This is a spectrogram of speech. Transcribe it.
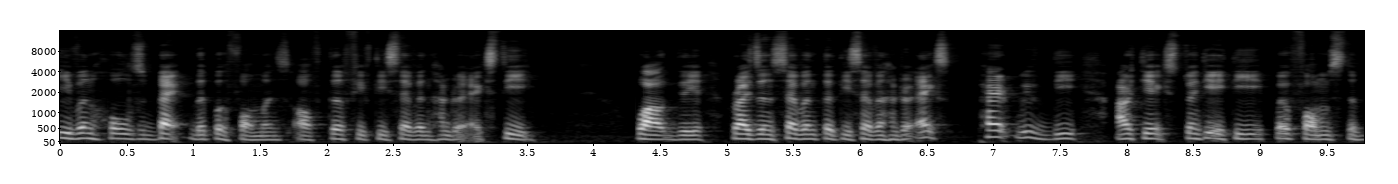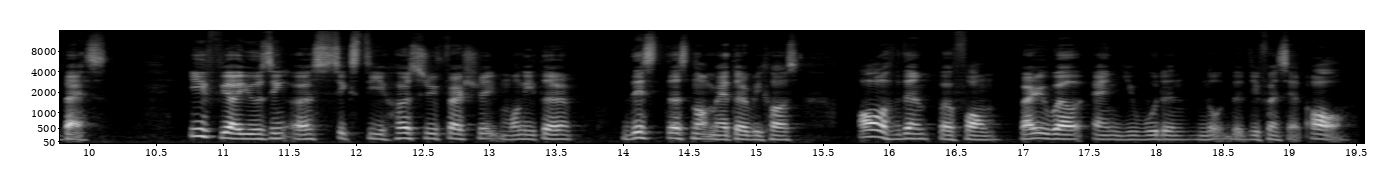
even holds back the performance of the 5700 XT, while the Ryzen 7 3700X paired with the RTX 2080 performs the best. If you are using a 60Hz refresh rate monitor, this does not matter because all of them perform very well and you wouldn't note the difference at all.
